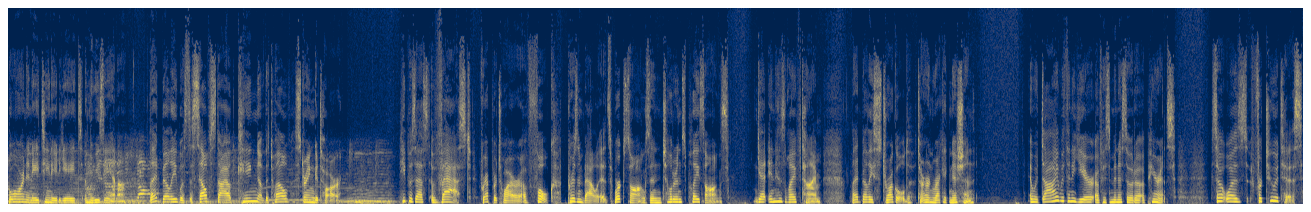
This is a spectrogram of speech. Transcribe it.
Born in 1888 in Louisiana, Lead Belly was the self styled king of the 12 string guitar. He possessed a vast repertoire of folk, prison ballads, work songs, and children's play songs. Yet in his lifetime, Leadbelly struggled to earn recognition and would die within a year of his Minnesota appearance. So it was fortuitous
